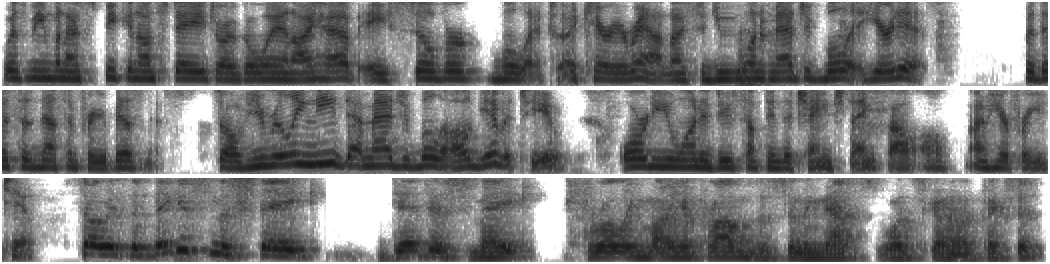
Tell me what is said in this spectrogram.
with me when I'm speaking on stage or I go in, I have a silver bullet I carry around. And I said, You want a magic bullet? Here it is. But this is nothing for your business. So if you really need that magic bullet, I'll give it to you. Or do you want to do something to change things? I'll, I'll I'm here for you too. So is the biggest mistake dentists make throwing money at problems, assuming that's what's going to fix it?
